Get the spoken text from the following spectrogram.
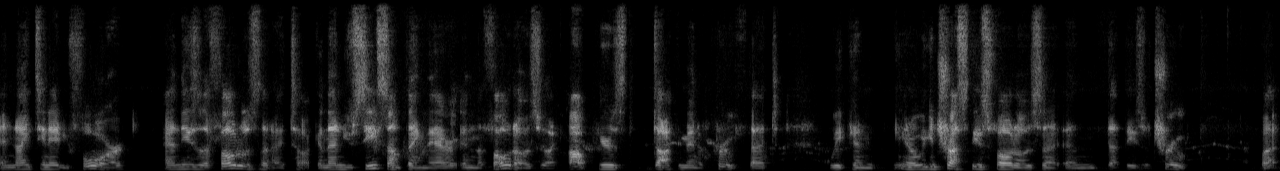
in 1984 and these are the photos that i took. And then you see something there in the photos you're like oh here's documented proof that we can you know we can trust these photos and, and that these are true. But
